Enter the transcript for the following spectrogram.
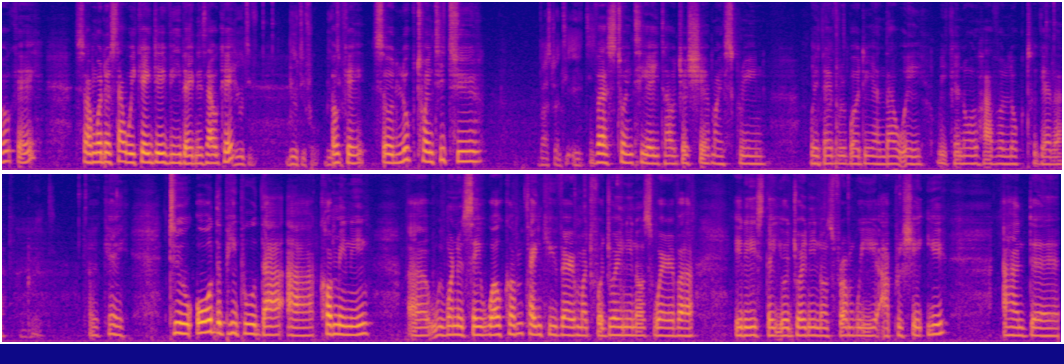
okay so i'm going to start with kjv then is that okay Beautiful, beautiful, beautiful. okay so luke 22 Verse 28. verse 28 i'll just share my screen with everybody and that way we can all have a look together. Great. okay. To all the people that are coming in uh, we want to say welcome. Thank you very much for joining us wherever it is that you're joining us from. We appreciate you. And uh,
